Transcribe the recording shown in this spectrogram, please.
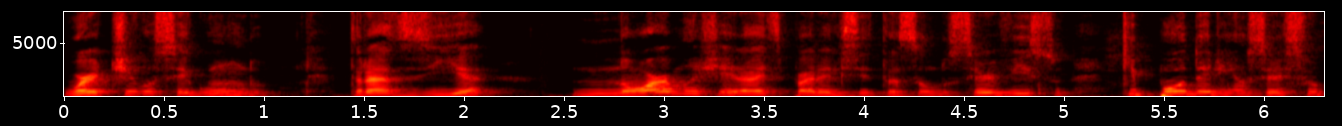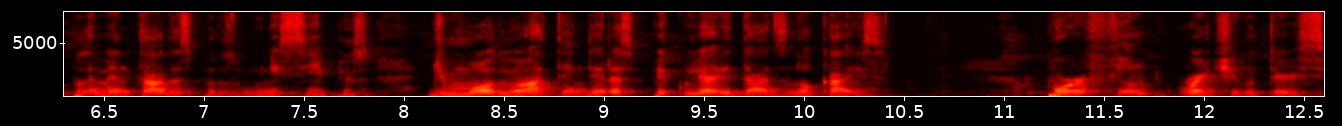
O artigo 2 trazia normas gerais para a licitação do serviço que poderiam ser suplementadas pelos municípios de modo a atender às peculiaridades locais. Por fim, o artigo 3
